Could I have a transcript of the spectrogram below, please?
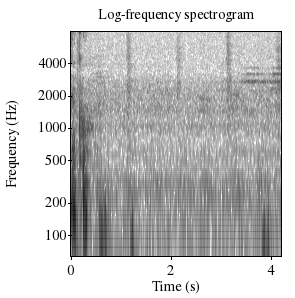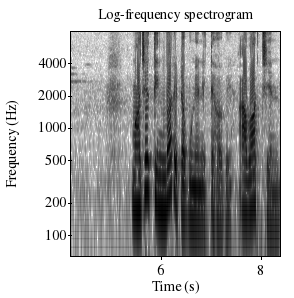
দেখো। মাঝে তিনবার এটা বুনে নিতে হবে। আবার চেন।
